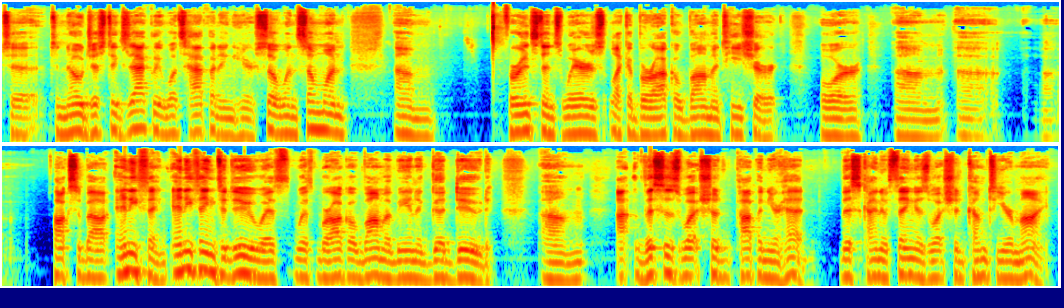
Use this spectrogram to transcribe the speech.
to to know just exactly what's happening here. So when someone um, for instance, wears like a Barack Obama T-shirt or um, uh, uh, talks about anything, anything to do with with Barack Obama being a good dude. Um, uh, this is what should pop in your head. This kind of thing is what should come to your mind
